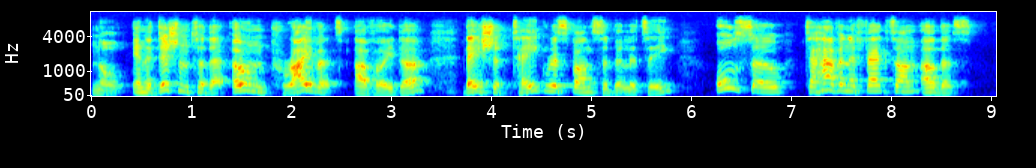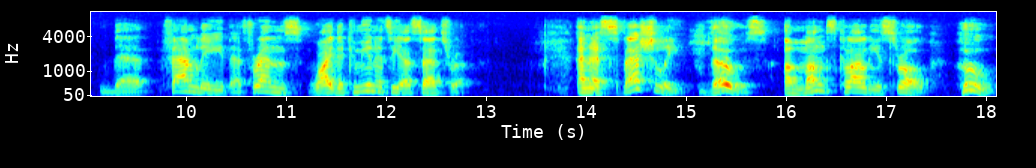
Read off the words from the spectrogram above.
in addition to their own private avoida, they should take responsibility also to have an effect on others, their family, their friends, wider community, etc. And especially those amongst Klal Yisrael who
